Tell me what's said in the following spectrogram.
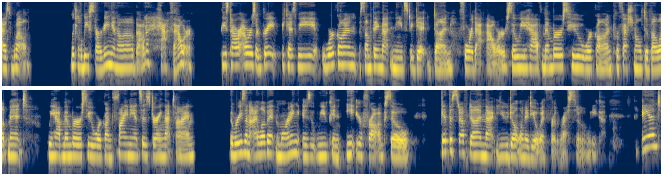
as well, which will be starting in about a half hour. These power hours are great because we work on something that needs to get done for that hour. So we have members who work on professional development. We have members who work on finances during that time. The reason I love it in the morning is you can eat your frog. So get the stuff done that you don't want to deal with for the rest of the week. And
